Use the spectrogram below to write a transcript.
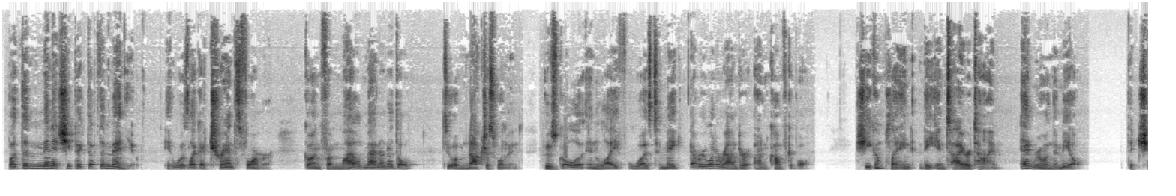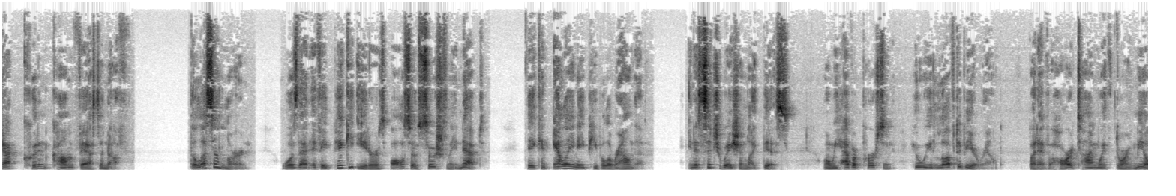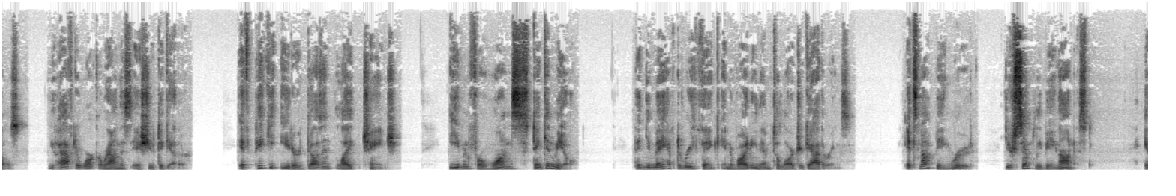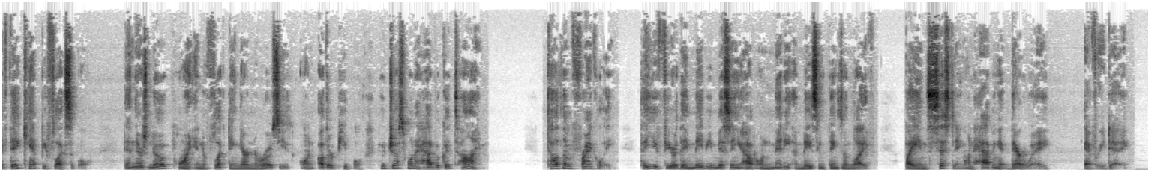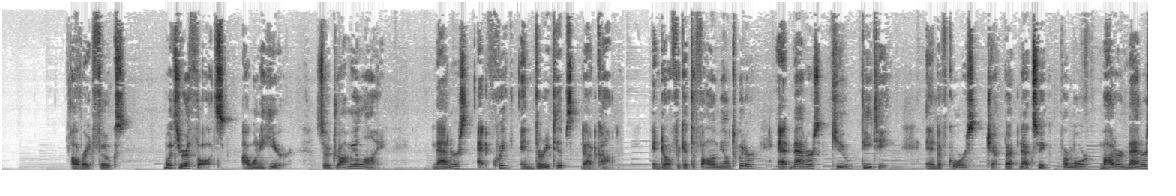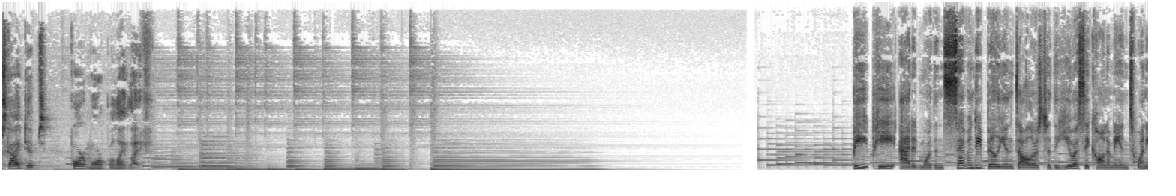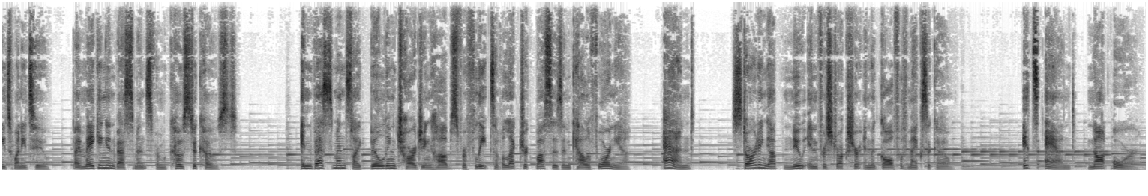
But the minute she picked up the menu, it was like a transformer, going from mild mannered adult to obnoxious woman whose goal in life was to make everyone around her uncomfortable. She complained the entire time and ruined the meal. The check couldn't come fast enough. The lesson learned was that if a picky eater is also socially inept, they can alienate people around them. In a situation like this, when we have a person who we love to be around, but have a hard time with during meals, you have to work around this issue together. If picky eater doesn't like change, even for one stinking meal, then you may have to rethink inviting them to larger gatherings. It's not being rude, you're simply being honest. If they can't be flexible, then there's no point in inflicting their neuroses on other people who just want to have a good time. Tell them frankly that you fear they may be missing out on many amazing things in life by insisting on having it their way every day. Alright, folks, what's your thoughts? I want to hear, so drop me a line manners at quickanddirtytips.com. And don't forget to follow me on Twitter at mannersqdt. And of course, check back next week for more modern manners guide tips for a more polite life. BP added more than $70 billion to the U.S. economy in 2022 by making investments from coast to coast. Investments like building charging hubs for fleets of electric buses in California and starting up new infrastructure in the Gulf of Mexico. It's and, not or.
